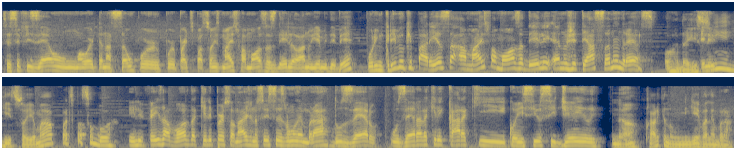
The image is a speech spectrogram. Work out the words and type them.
se você fizer uma ordenação por, por participações mais famosas dele lá no IMDB, por incrível que pareça, a mais famosa dele é no GTA San Andreas. Porra, daí Ele- sim, isso aí é uma participação boa. Ele fez a voz daquele personagem, não sei se vocês vão lembrar, do Zero. O Zero era aquele cara que conhecia o CJ Não, claro que não, ninguém vai lembrar.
